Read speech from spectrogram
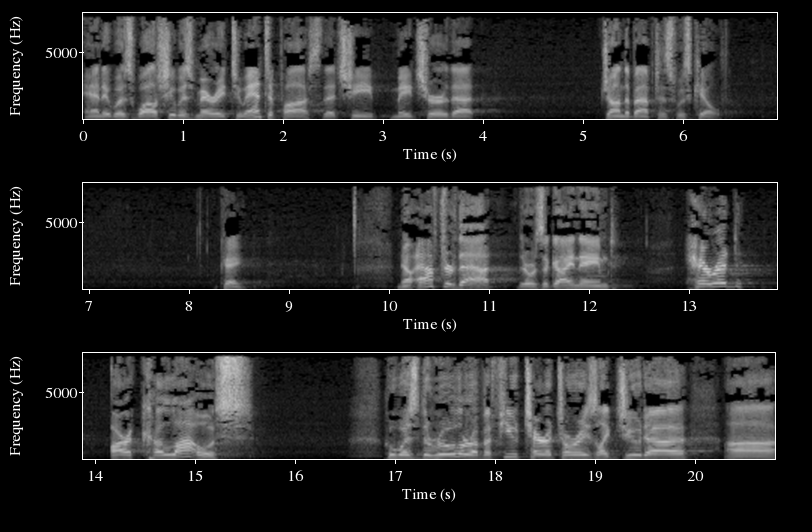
and it was while she was married to Antipas that she made sure that John the Baptist was killed. Okay. Now after that, there was a guy named Herod Archelaus, who was the ruler of a few territories like Judah, uh,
